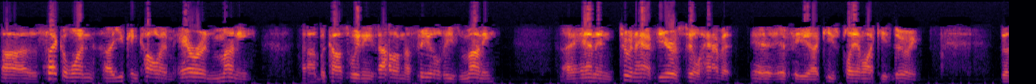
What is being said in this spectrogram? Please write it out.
Uh, the second one, uh, you can call him Aaron Money, uh, because when he's out on the field, he's money. Uh, and in two and a half years, he'll have it if he uh, keeps playing like he's doing. The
